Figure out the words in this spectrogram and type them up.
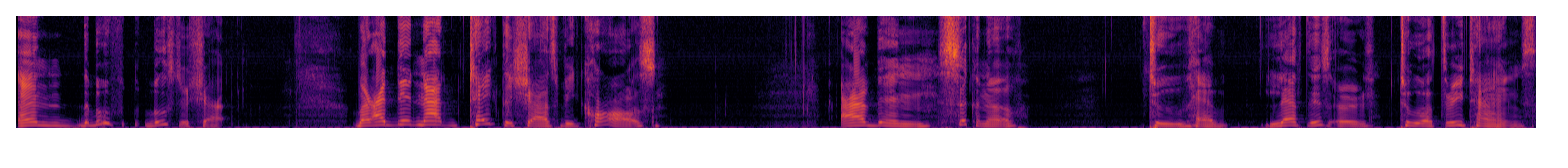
and the booster shot. But I did not take the shots because I've been sick enough to have left this earth two or three times.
